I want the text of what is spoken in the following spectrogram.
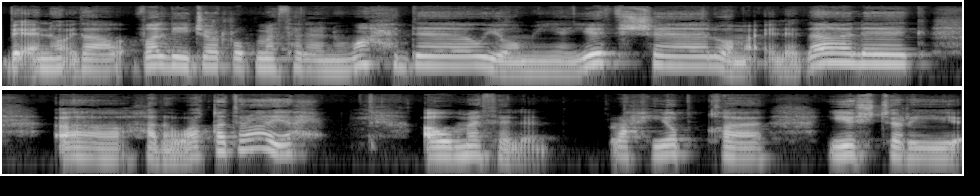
بأنه إذا ظل يجرب مثلا واحدة ويوميا يفشل وما إلى ذلك آه هذا وقت رايح أو مثلا راح يبقى يشتري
